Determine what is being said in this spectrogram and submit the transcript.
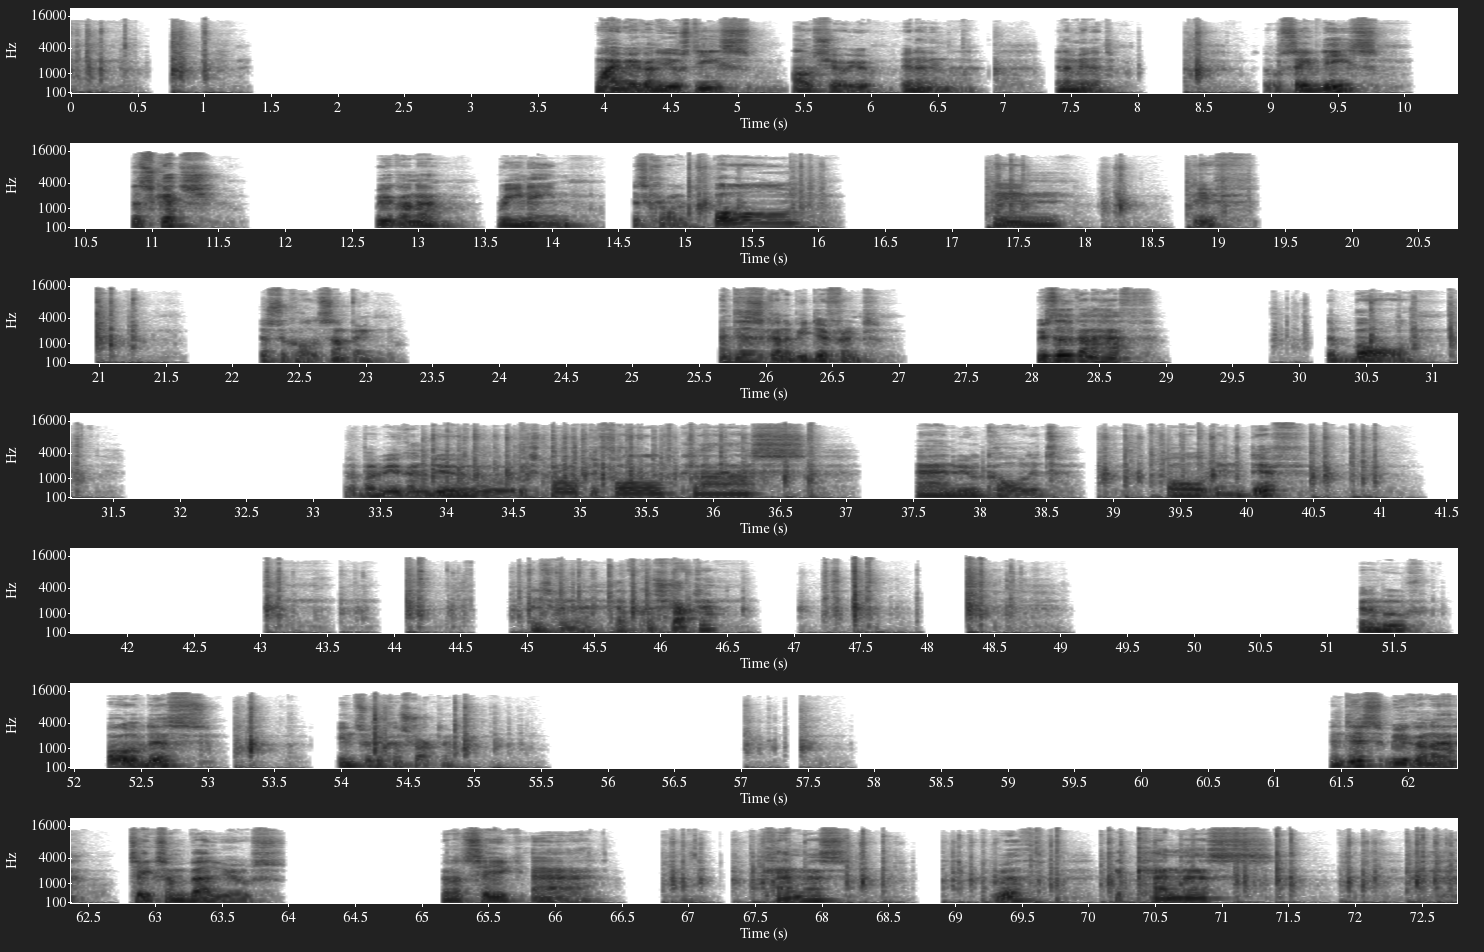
Why we're going to use these, I'll show you in a, in a minute. So save these. The sketch we're going to rename. Let's call it ball in diff. Just to call it something. And this is going to be different. We're still going to have the ball. So, but we're going to do export default class and we'll call it ball in div. And it's going to have a constructor. Going to move all of this into the constructor. In this, we're gonna take some values. We're gonna take a canvas width, a canvas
